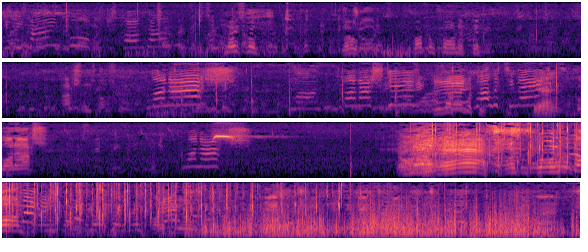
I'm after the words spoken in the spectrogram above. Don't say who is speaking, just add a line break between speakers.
You'll be fine, Paul. Just calm down.
Nice one. No, bottom corner.
Ashton's got school.
Come on, Ash. Come on. Come on, Ashton. Quality, mate.
Yeah.
Come on, Ash.
Come on, Ash.
Yes.
Come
